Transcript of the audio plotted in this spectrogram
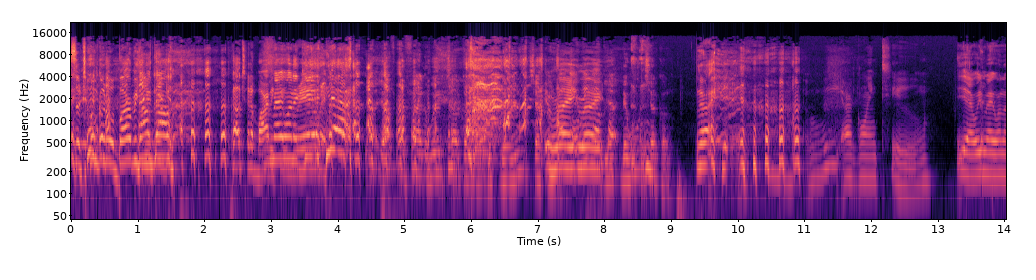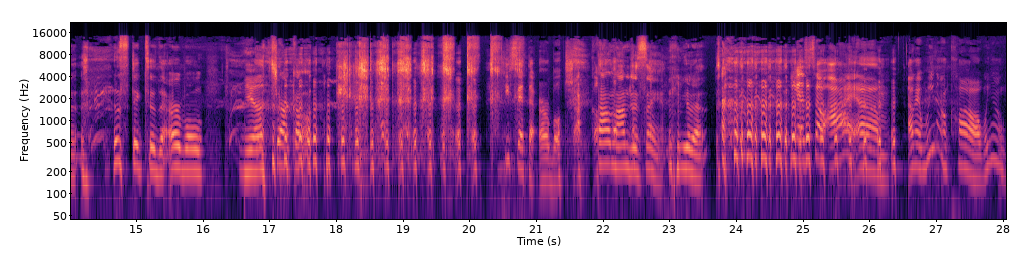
So don't go to a barbecue. Don't go. go to the You barbecue may want to get yeah. you have to find the wood charcoal. The, the wood charcoal. right, we right. Yeah, the wood charcoal. Right. we are going to. Yeah, we may want to stick to the herbal yeah. charcoal. you said the herbal charcoal. Um, I'm just saying, you know. yeah, so I um okay, we gonna call, we gonna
